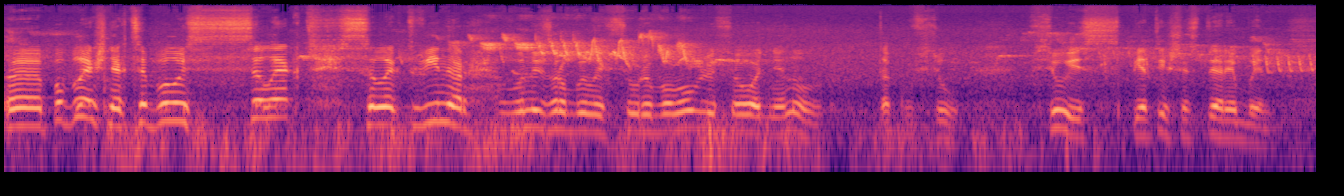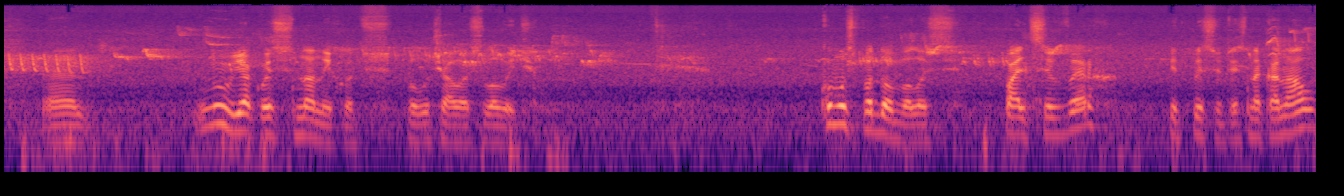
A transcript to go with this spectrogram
Е, по блешнях це були Select, Select Winner. Вони зробили всю риболовлю сьогодні, ну, таку всю, всю із 5-6 рибин. Е, ну, якось на них от вийшло ловити. Кому сподобалось, пальці вверх, підписуйтесь на канал.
